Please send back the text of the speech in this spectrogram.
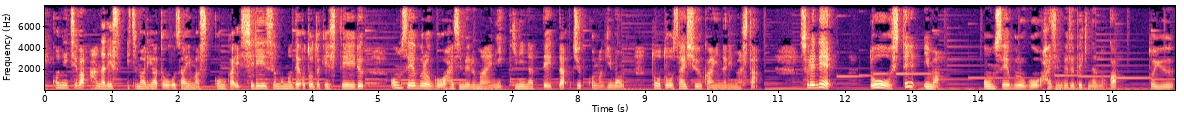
はい、こんにちは、花です。いつもありがとうございます。今回シリーズものでお届けしている音声ブログを始める前に気になっていた10個の疑問、とうとう最終回になりました。それで、どうして今、音声ブログを始めるべきなのかという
